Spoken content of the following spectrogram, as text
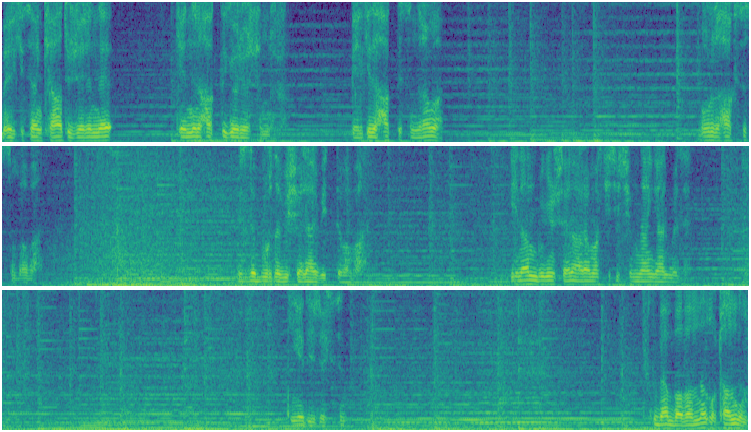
belki sen kağıt üzerinde kendini haklı görüyorsundur. Belki de haklısındır ama... Burada haksızsın baba. Bizde burada bir şeyler bitti baba. İnan bugün seni aramak hiç içimden gelmedi. Niye diyeceksin? Çünkü ben babamdan utandım.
